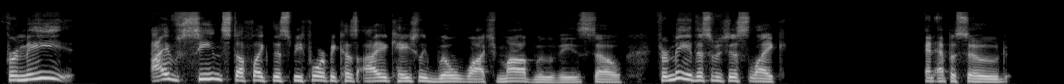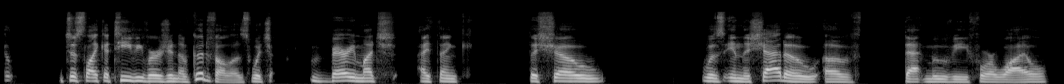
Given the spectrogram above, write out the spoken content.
for me, I've seen stuff like this before because I occasionally will watch mob movies. So for me, this was just like an episode, just like a TV version of Goodfellas, which very much I think the show was in the shadow of that movie for a while.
